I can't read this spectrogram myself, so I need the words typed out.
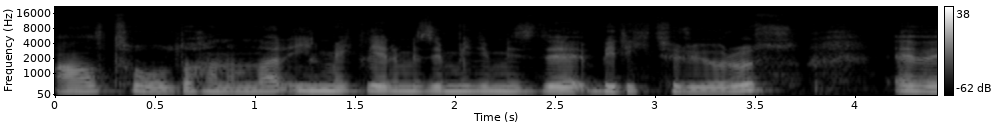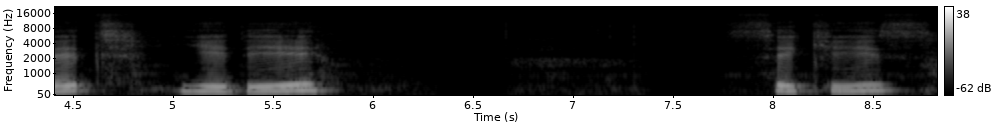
6 oldu hanımlar. İlmeklerimizi milimizde biriktiriyoruz. Evet, 7 8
